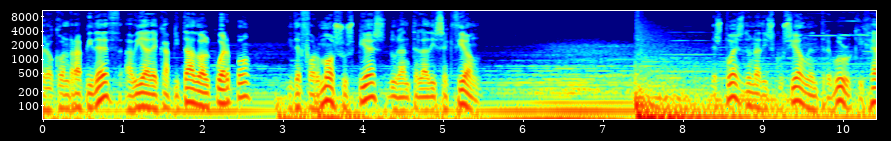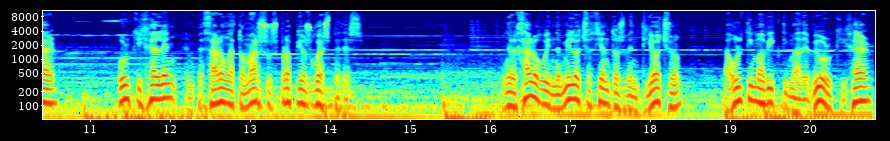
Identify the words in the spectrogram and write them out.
pero con rapidez había decapitado al cuerpo y deformó sus pies durante la disección. Después de una discusión entre Burke y Hare, Burke y Helen empezaron a tomar sus propios huéspedes. En el Halloween de 1828, la última víctima de Burke y Hare,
